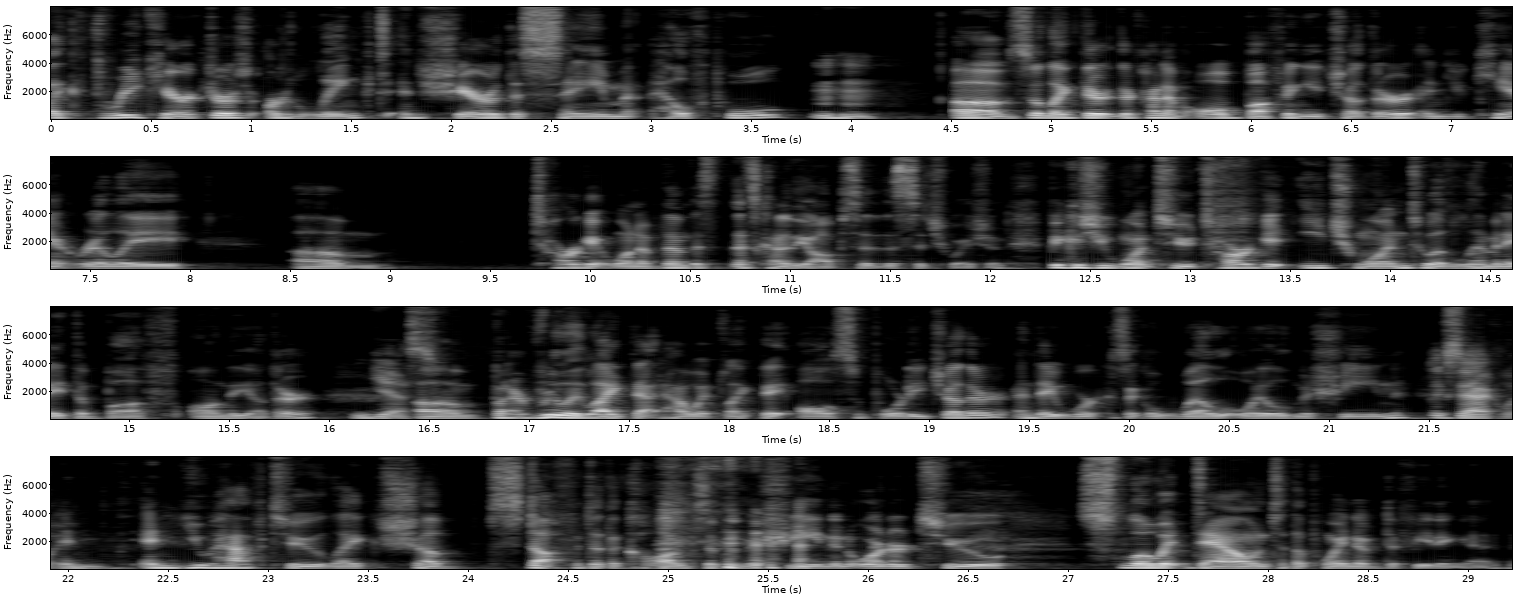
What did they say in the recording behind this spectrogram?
like three characters are linked and share the same health pool. Mm-hmm. Um so like they're they're kind of all buffing each other and you can't really um target one of them. That's, that's kind of the opposite of this situation because you want to target each one to eliminate the buff on the other. Yes. Um, but I really like that how it like they all support each other and they work as like a well-oiled machine exactly. and and you have to like shove stuff into the cogs of the machine in order to slow it down to the point of defeating it.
